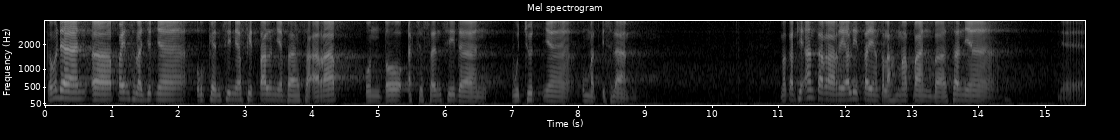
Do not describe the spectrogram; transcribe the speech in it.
Kemudian uh, poin selanjutnya urgensinya vitalnya bahasa Arab untuk eksistensi dan wujudnya umat Islam. Maka di antara realita yang telah mapan bahasanya ya,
